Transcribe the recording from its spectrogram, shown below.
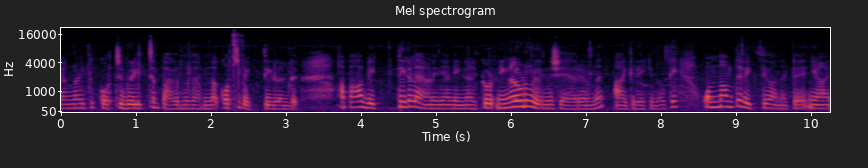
ഞങ്ങൾക്ക് കുറച്ച് വെളിച്ചം പകർന്നു തരുന്ന കുറച്ച് വ്യക്തികളുണ്ട്. അപ്പോൾ ആ വ്യക്തികളെയാണ് ഞാൻ നിങ്ങൾക്ക് നിങ്ങളോടുകൂടി ഒന്ന് ഷെയർ ചെയ്യണമെന്ന് ആഗ്രഹിക്കുന്നത്. ഓക്കെ ഒന്നാമത്തെ വ്യക്തി വന്നിട്ട് ഞാൻ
